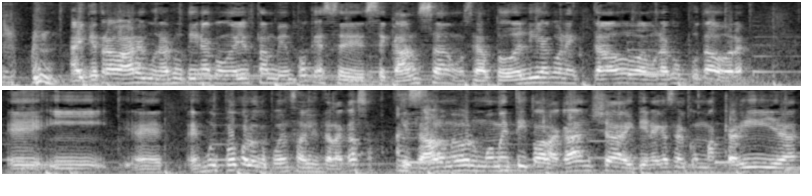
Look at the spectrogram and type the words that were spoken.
Hay que trabajar alguna rutina con ellos también porque se, se cansan, o sea, todo el día conectado a una computadora. Eh, y eh, es muy poco lo que pueden salir de la casa. Quizás a lo mejor un momentito a la cancha y tiene que ser con mascarilla.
